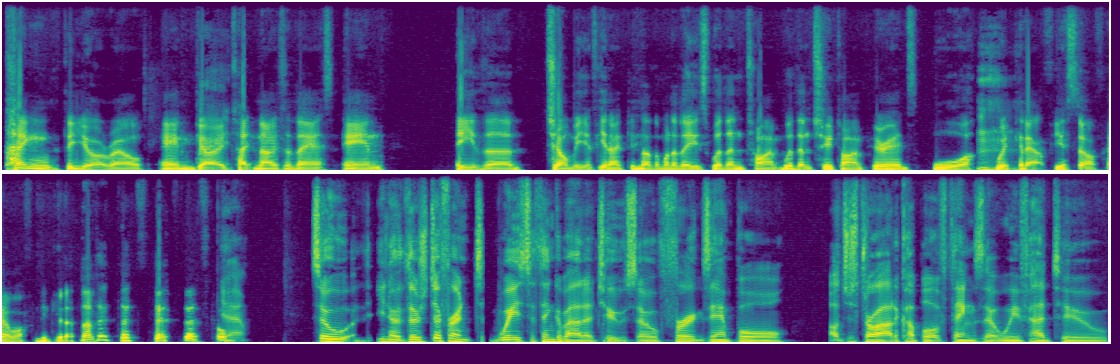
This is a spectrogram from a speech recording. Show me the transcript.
ping the URL and go take note of that and either tell me if you don't get another one of these within time within two time periods or Mhm. work it out for yourself how often to get it. No, that, that's that's that's cool. Yeah. So, you know, there's different ways to think about it too. So, for example, I'll just throw out a couple of things that we've had to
